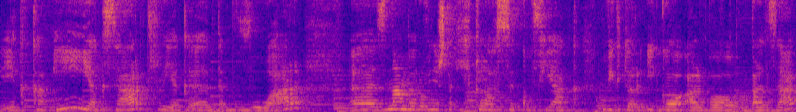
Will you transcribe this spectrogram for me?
jak Camus, jak Sartre, jak e, de Beauvoir. E, znamy również takich klasyków jak Victor Hugo albo Balzac.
